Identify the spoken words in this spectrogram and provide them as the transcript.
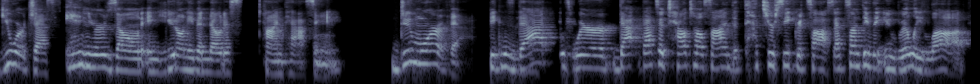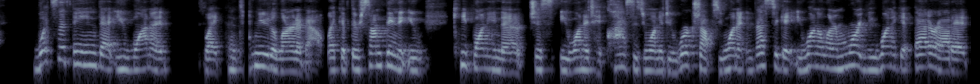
you are just in your zone and you don't even notice time passing do more of that because mm-hmm. that is where that that's a telltale sign that that's your secret sauce. That's something that you really love. What's the thing that you want to like continue to learn about? Like if there's something that you keep wanting to just you want to take classes you want to do workshops you want to investigate you want to learn more you want to get better at it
